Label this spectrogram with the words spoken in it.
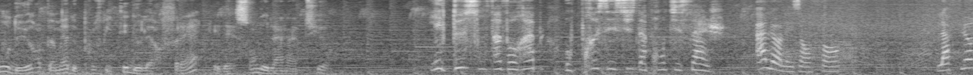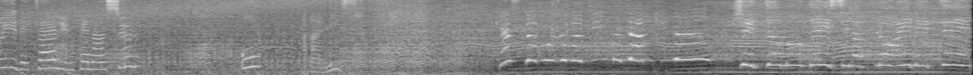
cours dehors permet de profiter de l'air frais et des sons de la nature. Les deux sont favorables au processus d'apprentissage. Alors les enfants, la Floride est-elle une péninsule ou un île Qu'est-ce que vous J'ai demandé si la Floride était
